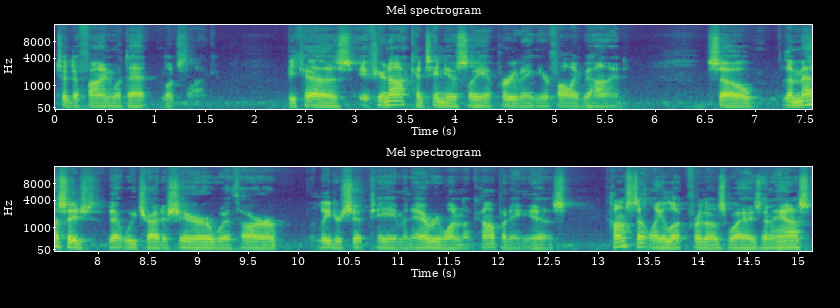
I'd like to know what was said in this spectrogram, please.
to define what that looks like. Because if you're not continuously improving, you're falling behind. So, the message that we try to share with our leadership team and everyone in the company is constantly look for those ways and ask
